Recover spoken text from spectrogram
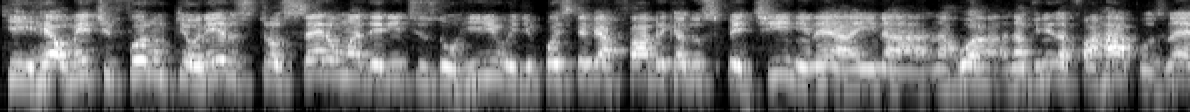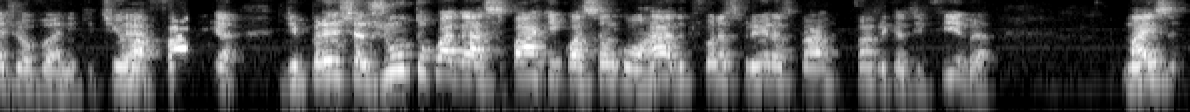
que realmente foram pioneiros, trouxeram madeiretes do Rio e depois teve a fábrica dos Petini, né, aí na, na rua, na Avenida Farrapos, né, Giovanni, que tinha é. uma fábrica de pranchas junto com a Glaspac e com a São Conrado, que foram as primeiras fábricas de fibra. Mas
